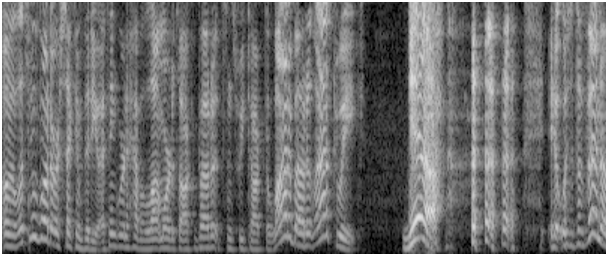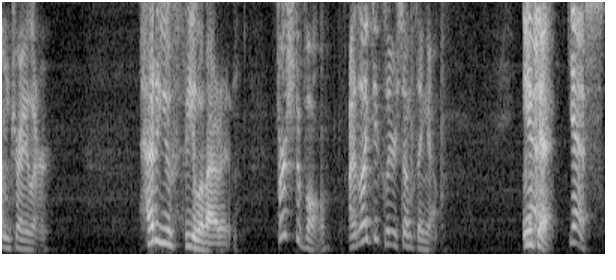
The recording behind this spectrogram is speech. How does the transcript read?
Oh, let's move on to our second video. I think we're gonna have a lot more to talk about it since we talked a lot about it last week. Yeah. it was the Venom trailer. How do you feel about it? First of all, I'd like to clear something up. Yeah, Okay. Yes,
